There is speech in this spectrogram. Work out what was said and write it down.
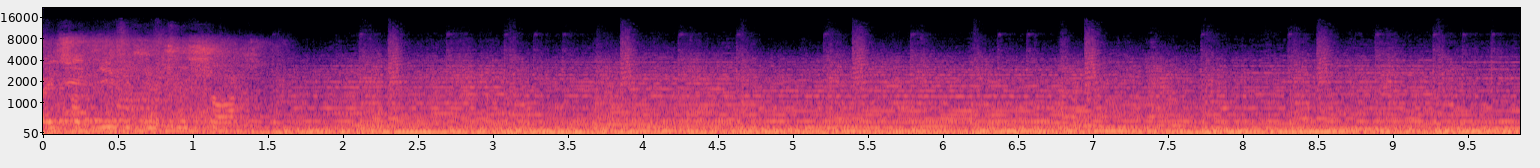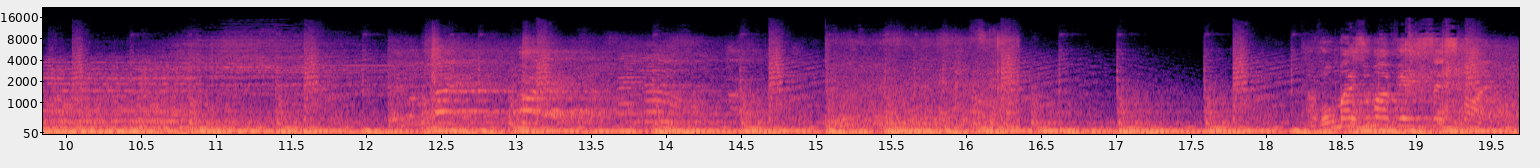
pra isso aqui, sentiu o choque. Tá mais uma vez essa história.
